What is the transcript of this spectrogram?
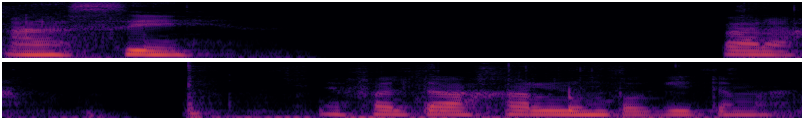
Así. Para. Me falta bajarlo un poquito más.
